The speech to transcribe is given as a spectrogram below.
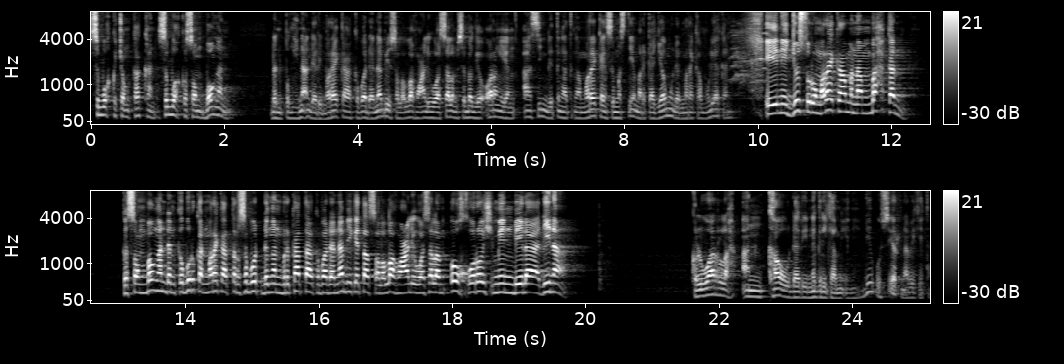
sebuah kecongkakan, sebuah kesombongan dan penghinaan dari mereka kepada Nabi sallallahu alaihi wasallam sebagai orang yang asing di tengah-tengah mereka yang semestinya mereka jamu dan mereka muliakan. Ini justru mereka menambahkan kesombongan dan keburukan mereka tersebut dengan berkata kepada Nabi kita sallallahu alaihi wasallam, "Ukhruj min biladina." keluarlah engkau dari negeri kami ini. Diusir Nabi kita.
